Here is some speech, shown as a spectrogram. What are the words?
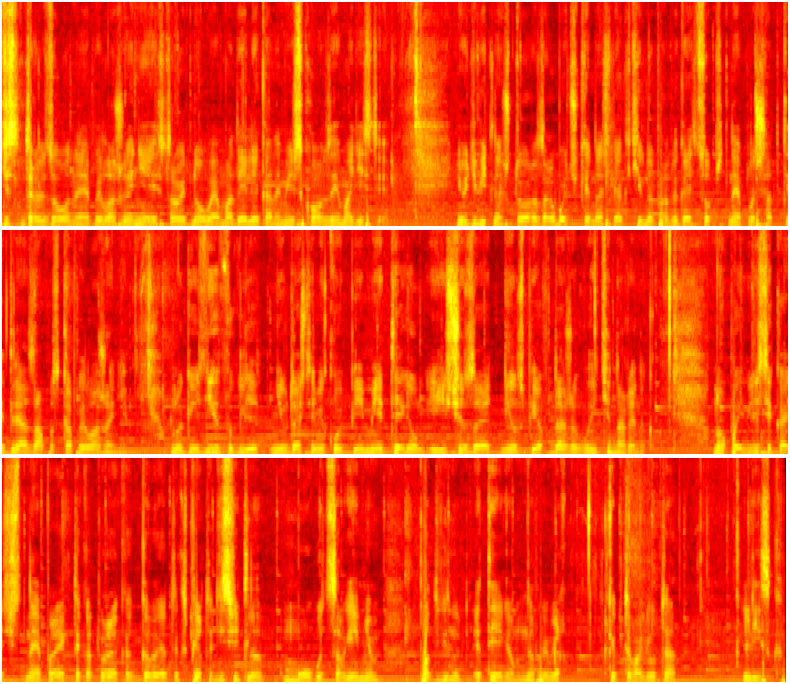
децентрализованные приложения и строить новые модели экономического взаимодействия. Неудивительно, что разработчики начали активно продвигать собственные площадки для запуска приложений. Многие из них выглядят неудачными копиями Ethereum и исчезают, не успев даже выйти на рынок. Но появились и качественные проекты, которые, как говорят эксперты, действительно могут со временем подвинуть Ethereum, например, криптовалюта Lisk.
